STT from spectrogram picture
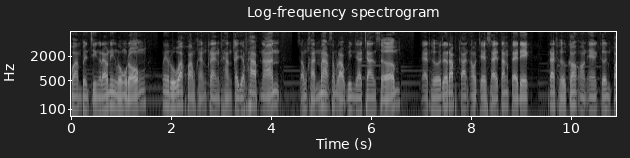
ความเป็นจริงแล้วนิ่งหลงหลงไม่รู้ว่าความแข็งแกร่งทางกายภาพนั้นสำคัญมากสำหรับวิญญาจารย์เสริม แต่เธอได้รับการเอาใจใส่ตั้งแต่เด็ก และเธอก็อ่อนแอเกินไป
